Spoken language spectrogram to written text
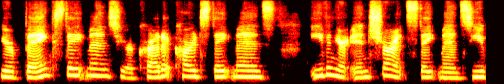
your bank statements, your credit card statements, even your insurance statements you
